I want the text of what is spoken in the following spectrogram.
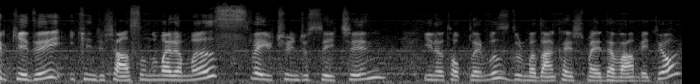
...47 ikinci şanslı numaramız ve üçüncüsü için yine toplarımız durmadan karışmaya devam ediyor.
